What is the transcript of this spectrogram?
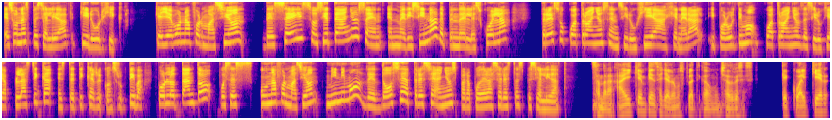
es una especialidad quirúrgica que lleva una formación de seis o siete años en, en medicina, depende de la escuela, tres o cuatro años en cirugía general y por último, cuatro años de cirugía plástica, estética y reconstructiva. Por lo tanto, pues es una formación mínimo de 12 a 13 años para poder hacer esta especialidad. Sandra, hay quien piensa, ya lo hemos platicado muchas veces, que cualquier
